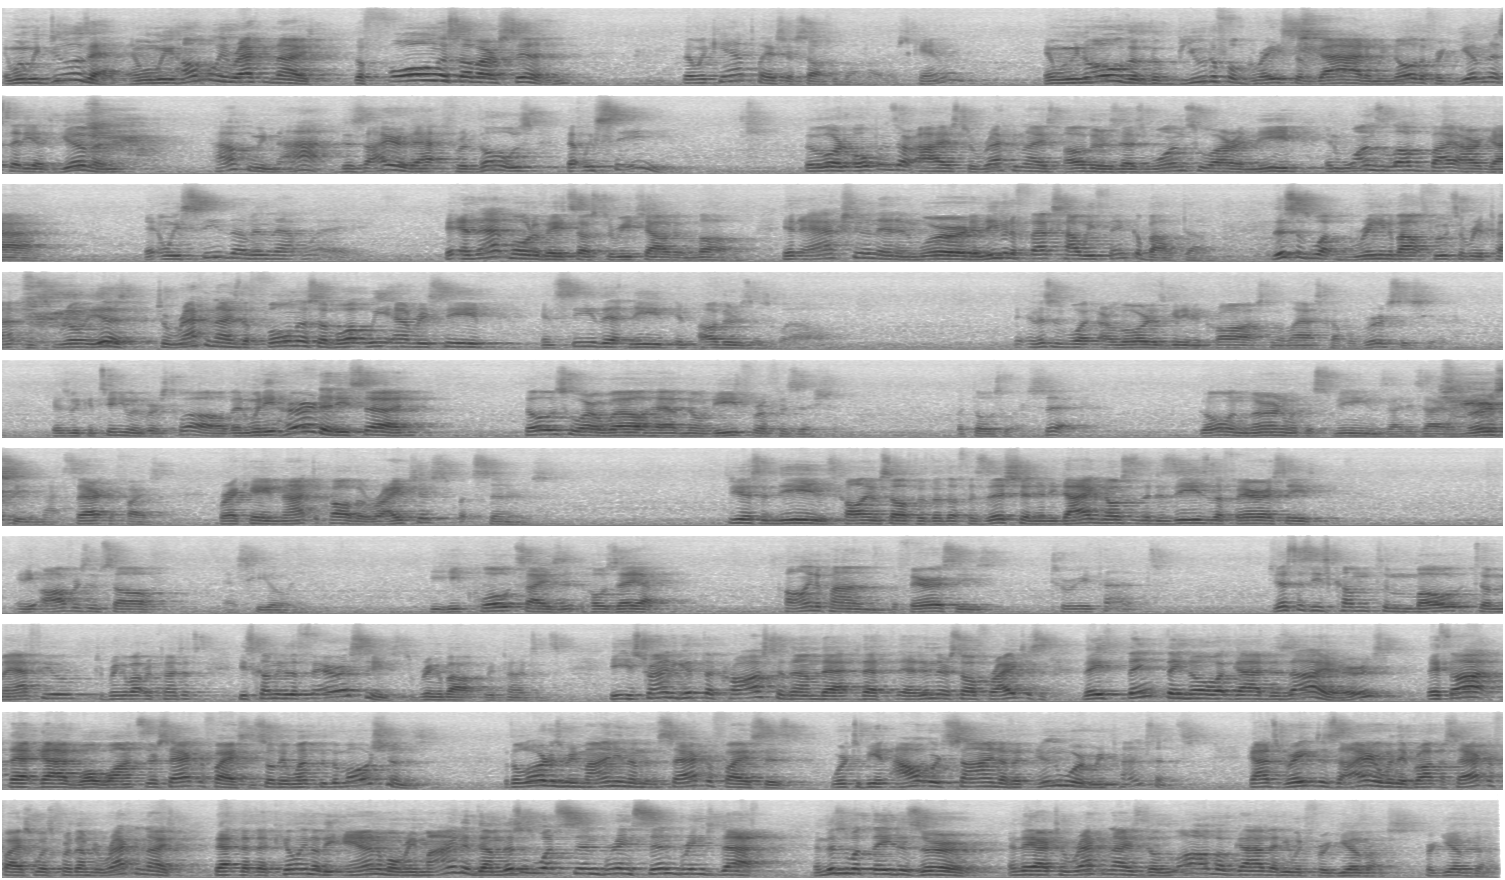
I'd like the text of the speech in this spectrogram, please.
And when we do that, and when we humbly recognize the fullness of our sin, then we can't place ourselves above others, can we? And we know the, the beautiful grace of God and we know the forgiveness that He has given, how can we not desire that for those that we see? The Lord opens our eyes to recognize others as ones who are in need and ones loved by our God. And we see them in that way. And that motivates us to reach out in love, in action and in word, and even affects how we think about them. This is what bringing about fruits of repentance really is to recognize the fullness of what we have received and see that need in others as well. And this is what our Lord is getting across in the last couple verses here. As we continue in verse 12, and when he heard it, he said, Those who are well have no need for a physician, but those who are sick. Go and learn what this means. I desire mercy, not sacrifice, for I came not to call the righteous, but sinners. Jesus indeed is calling himself the, physician, and he diagnoses the disease of the Pharisees, and he offers himself as healing. He, he quotes Hosea, calling upon the Pharisees to repent. Just as he's come to, Mo, to Matthew to bring about repentance, he's coming to the Pharisees to bring about repentance. He's trying to get the cross to them that, that, that in their self righteousness, they think they know what God desires. They thought that God, well, wants their sacrifices, so they went through the motions. But the Lord is reminding them that the sacrifices were to be an outward sign of an inward repentance. God's great desire when they brought the sacrifice was for them to recognize that, that the killing of the animal reminded them this is what sin brings. Sin brings death. And this is what they deserve. And they are to recognize the love of God that He would forgive us, forgive them.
